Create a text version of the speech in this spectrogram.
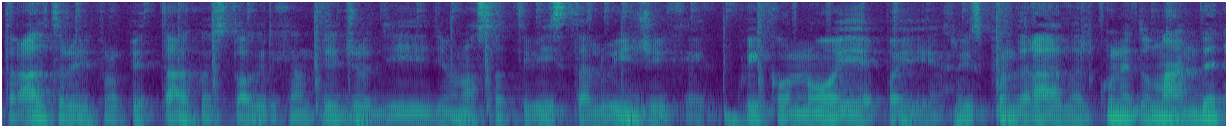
tra l'altro di proprietà questo agricampeggio di, di un nostro attivista Luigi che è qui con noi e poi risponderà ad alcune domande.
